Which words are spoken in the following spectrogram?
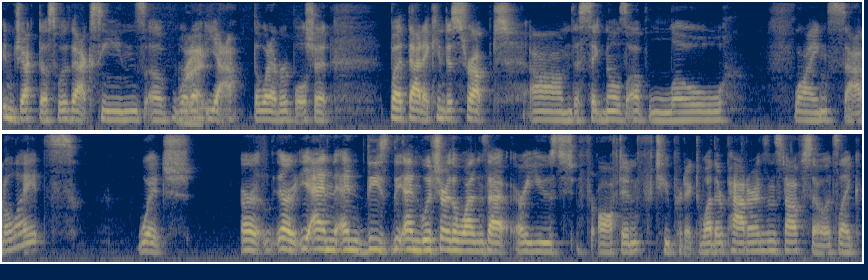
inject us with vaccines of whatever Right. yeah the whatever bullshit but that it can disrupt um, the signals of low flying satellites which or, or and and these the and which are the ones that are used often to predict weather patterns and stuff. So it's like,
